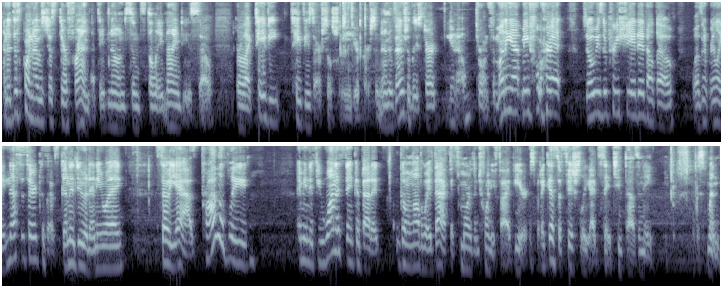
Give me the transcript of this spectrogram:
And at this point, I was just their friend that they've known since the late '90s. So they're like, "Tavy, Tavy's our social media person," and eventually start, you know, throwing some money at me for it. It's always appreciated, although wasn't really necessary because I was going to do it anyway. So yeah, probably. I mean, if you want to think about it going all the way back, it's more than 25 years. But I guess officially, I'd say 2008 is when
